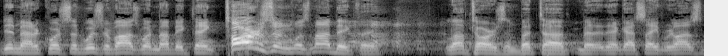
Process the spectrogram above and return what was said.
It didn't matter. Of course, said Wizard of Oz wasn't my big thing. Tarzan was my big thing. Love Tarzan. But, uh, but I got saved and realized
